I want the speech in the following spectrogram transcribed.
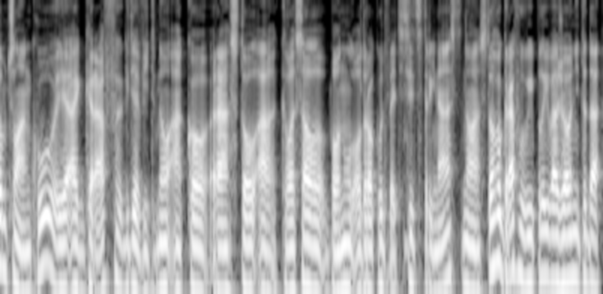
Tom článku je aj graf, kde vidno, ako rástol a klesal Bonul od roku 2013. No a z toho grafu vyplýva, že oni teda e,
